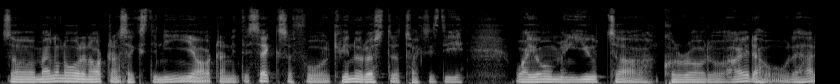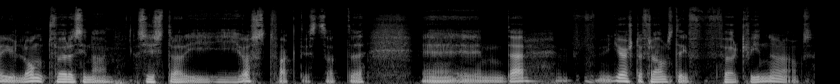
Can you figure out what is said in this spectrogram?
Så mellan åren 1869 och 1896 så får kvinnor rösträtt faktiskt i Wyoming, Utah, Colorado och Idaho. Och det här är ju långt före sina systrar i, i öst faktiskt. Så att eh, eh där görs det framsteg för kvinnorna också.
